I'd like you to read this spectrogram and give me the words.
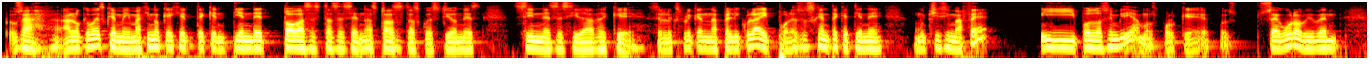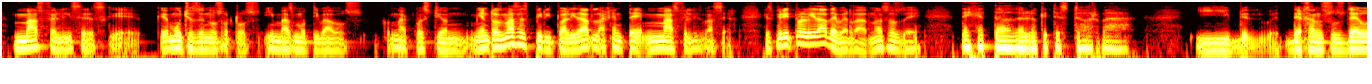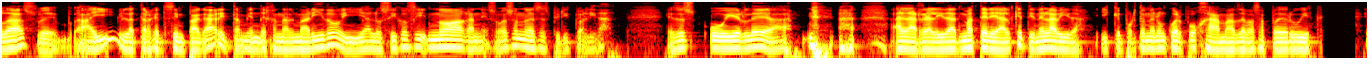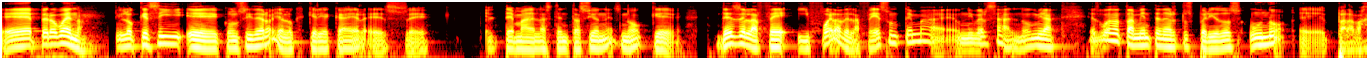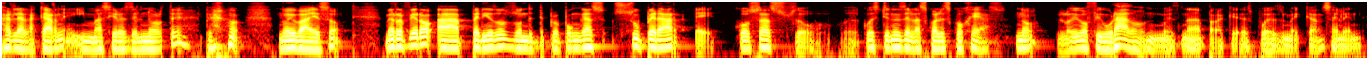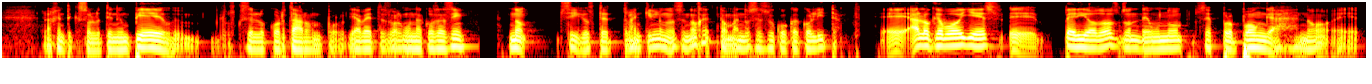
o sea, a lo que voy es que me imagino que hay gente que entiende todas estas escenas, todas estas cuestiones sin necesidad de que se lo expliquen en una película y por eso es gente que tiene muchísima fe y pues los envidiamos porque pues seguro viven más felices que, que muchos de nosotros y más motivados una cuestión. Mientras más espiritualidad, la gente más feliz va a ser. Espiritualidad de verdad, ¿no? Esos de deja todo lo que te estorba. Y dejan sus deudas eh, ahí, la tarjeta sin pagar, y también dejan al marido y a los hijos. Y no hagan eso. Eso no es espiritualidad. Eso es huirle a, a, la realidad material que tiene la vida. Y que por tener un cuerpo jamás le vas a poder huir. Eh, pero bueno, lo que sí eh, considero y a lo que quería caer es el tema de las tentaciones, ¿no? Que desde la fe y fuera de la fe es un tema eh, universal, ¿no? Mira, es bueno también tener tus periodos, uno, eh, para bajarle a la carne, y más si eres del norte, pero no iba a eso. Me refiero a periodos donde te propongas superar eh, cosas o cuestiones de las cuales cojeas, ¿no? Lo digo figurado, no es nada para que después me cancelen la gente que solo tiene un pie, los que se lo cortaron por diabetes o alguna cosa así. No, sigue usted tranquilo, no se enoje, tomándose su Coca-Colita. Eh, a lo que voy es eh, periodos donde uno se proponga, ¿no? Eh,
